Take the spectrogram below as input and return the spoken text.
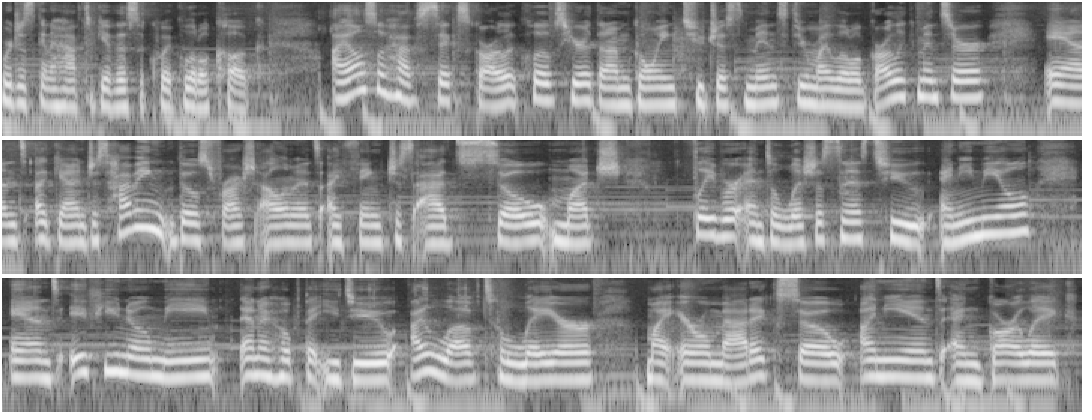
we're just gonna have to give this a quick little cook. I also have six garlic cloves here that I'm going to just mince through my little garlic mincer. And again, just having those fresh elements, I think just adds so much flavor and deliciousness to any meal. And if you know me, and I hope that you do, I love to layer my aromatics, so onions and garlic.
